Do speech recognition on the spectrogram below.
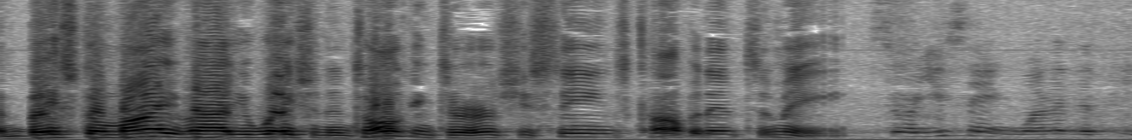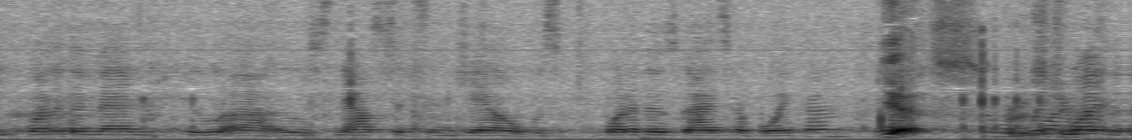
And based on my evaluation and talking to her, she seems competent to me. So are you saying one of the pe- one of the men who uh, who now sits in jail was one of those guys her boyfriend? Yes. Brewster.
